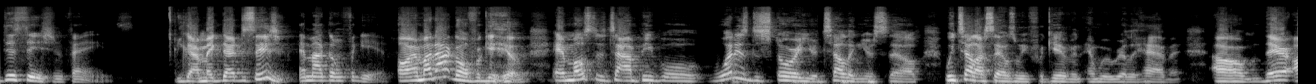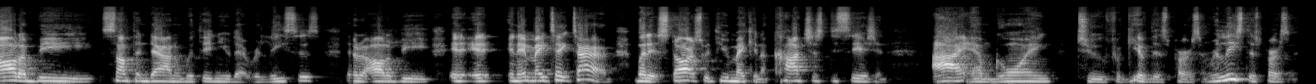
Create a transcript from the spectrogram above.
Decision phase you got to make that decision. Am I going to forgive? Or am I not going to forgive? And most of the time, people, what is the story you're telling yourself? We tell ourselves we've forgiven and we really haven't. Um, there ought to be something down within you that releases. There ought to be, it, it, and it may take time, but it starts with you making a conscious decision. I am going to forgive this person, release this person,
